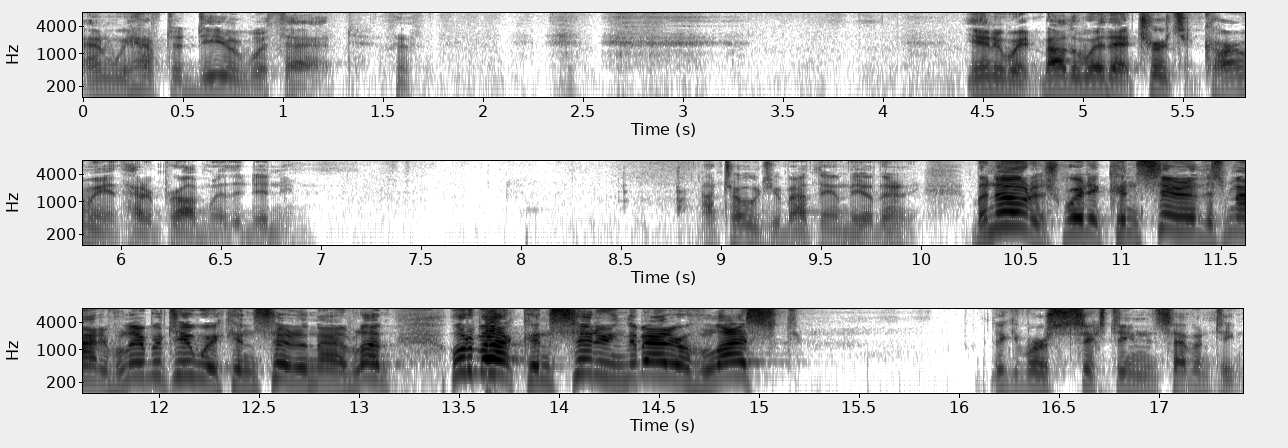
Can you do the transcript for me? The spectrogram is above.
And we have to deal with that. Anyway, by the way, that church at Corinth had a problem with it, didn't it? I told you about them the other day. But notice, we're to consider this matter of liberty, we're to consider the matter of love. What about considering the matter of lust? Look at verse 16 and 17.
